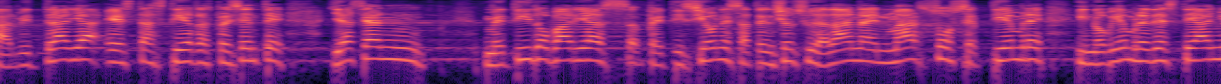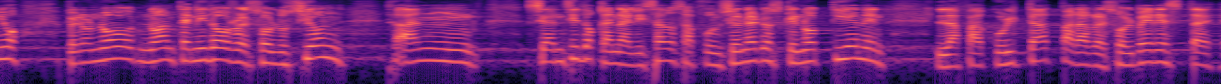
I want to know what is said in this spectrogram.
arbitraria estas tierras. Presidente, ya se han metido varias peticiones atención ciudadana en marzo, septiembre y noviembre de este año, pero no, no han tenido resolución. Se han sido canalizados a funcionarios que no tienen la facultad para resolver esta,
